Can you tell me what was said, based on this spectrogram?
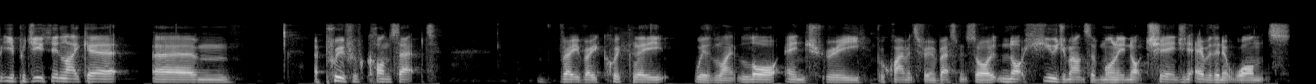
you're producing like a um, a proof of concept very very quickly with like law entry requirements for investment. So not huge amounts of money not changing everything at once.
